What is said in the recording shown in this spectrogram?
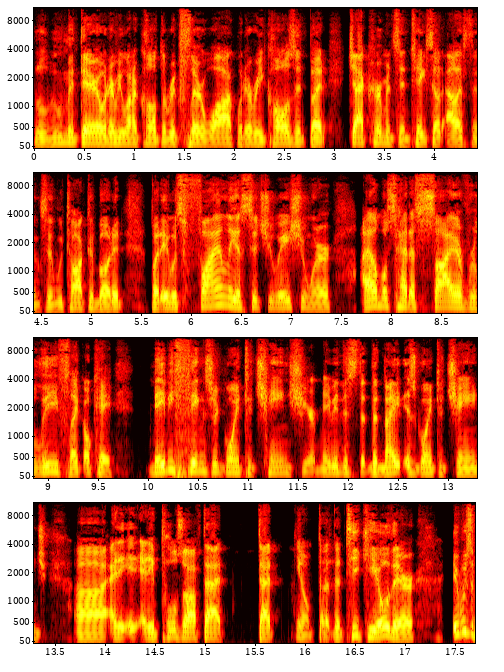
little movement there, whatever you want to call it, the Ric Flair walk, whatever he calls it. But Jack Hermansson takes out Alex Nicholson. We talked about it, but it was finally a situation where I almost had a sigh of relief, like, okay, maybe things are going to change here. Maybe this the, the night is going to change. Uh, and, and he pulls off that that you know the, the TKO there. It was a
